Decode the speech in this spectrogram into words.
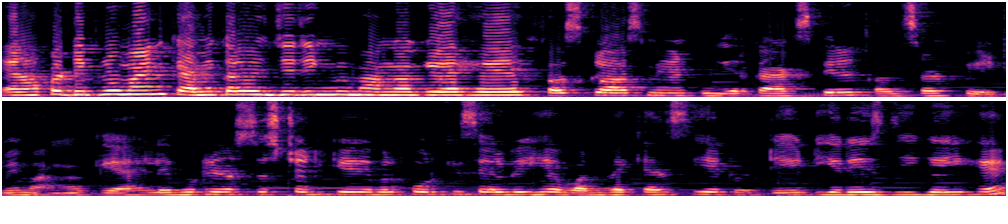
यहाँ पर डिप्लोमा इन केमिकल इंजीनियरिंग में मांगा गया है फ़र्स्ट क्लास में टू ईयर का एक्सपीरियंस कंसर्ट फ़ील्ड में मांगा गया है। लेबोरेटरी असिस्टेंट की लेवल फोर की सैलरी है वन वैकेंसी है ट्वेंटी एट ईयर एज दी गई है।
